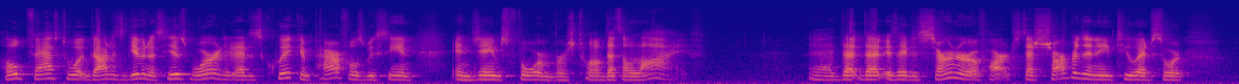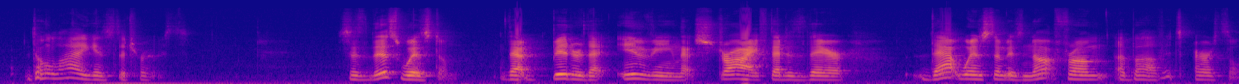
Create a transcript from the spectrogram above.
Hold fast to what God has given us, His Word, that is quick and powerful, as we see in, in James 4 and verse 12, that's alive. Uh, that, that is a discerner of hearts, that's sharper than any two edged sword. Don't lie against the truth. It says, This wisdom, that bitter, that envying, that strife that is there, that wisdom is not from above. It's earthly.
